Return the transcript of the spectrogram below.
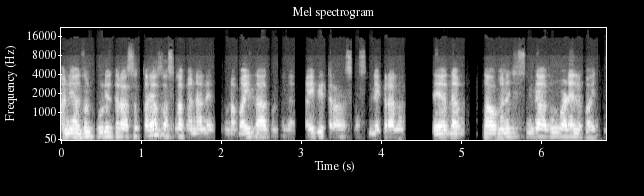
आणि अजून पुढे जर असं त्रास असला कोणाला पुन्हा बाईला काही बी त्रास असला लेकराला त्या दवा- दवाखान्याची सुविधा अजून वाढायला पाहिजे.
